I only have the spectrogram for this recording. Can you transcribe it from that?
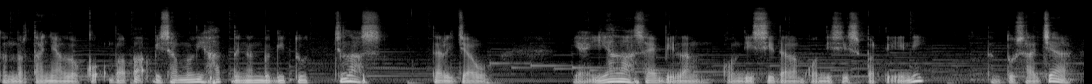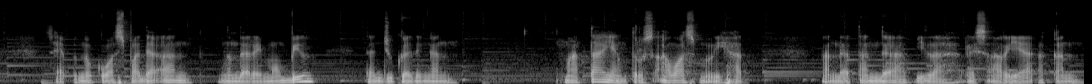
dan bertanya, loh kok Bapak bisa melihat dengan begitu jelas dari jauh? Ya iyalah saya bilang, kondisi dalam kondisi seperti ini, tentu saja saya penuh kewaspadaan mengendarai mobil dan juga dengan mata yang terus awas melihat tanda-tanda bila rest area akan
